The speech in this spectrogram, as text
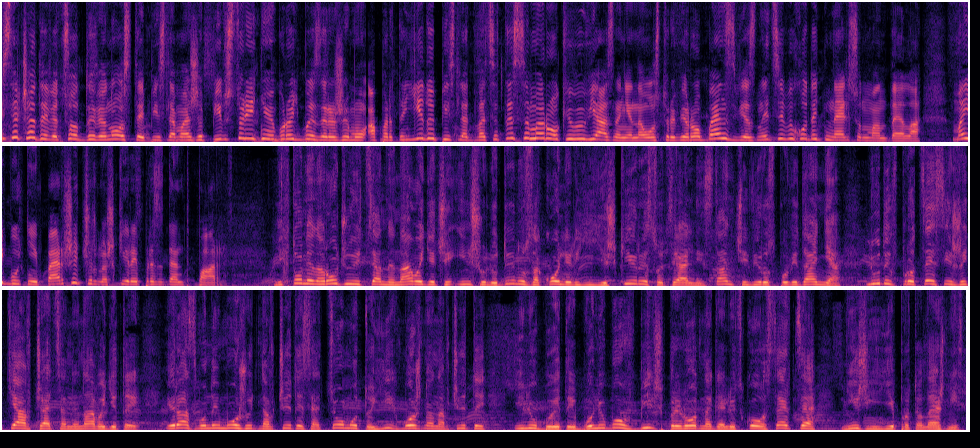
1990 після майже півстолітньої боротьби з режимом апартеїду, після 27 років ув'язнення на острові Робен з в'язниці виходить Нельсон Мандела, майбутній перший чорношкірий президент ПАР. Ніхто не народжується, ненавидячи іншу людину за колір її шкіри, соціальний стан чи віросповідання. Люди в процесі життя вчаться ненавидіти. І раз вони можуть навчитися цьому, то їх можна навчити і любити, бо любов більш природна для людського серця, ніж її протилежність.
